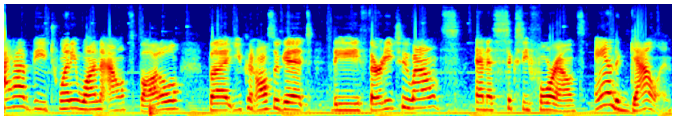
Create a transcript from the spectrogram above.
I have the 21 ounce bottle, but you can also get the 32 ounce and a 64 ounce and a gallon.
